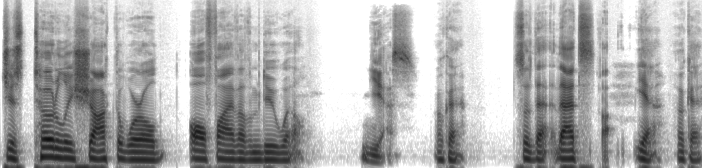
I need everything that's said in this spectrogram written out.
just totally shock the world. All five of them do well. Yes. Okay. So that that's uh, yeah, okay.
